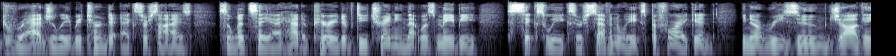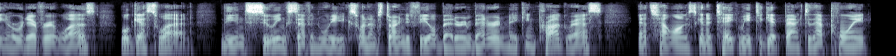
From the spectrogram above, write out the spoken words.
gradually return to exercise. So let's say I had a period of detraining that was maybe six weeks or seven weeks before I could, you know, resume jogging or whatever it was. Well, guess what? The ensuing seven weeks, when I'm starting to feel better and better and making progress, that's how long it's going to take me to get back to that point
